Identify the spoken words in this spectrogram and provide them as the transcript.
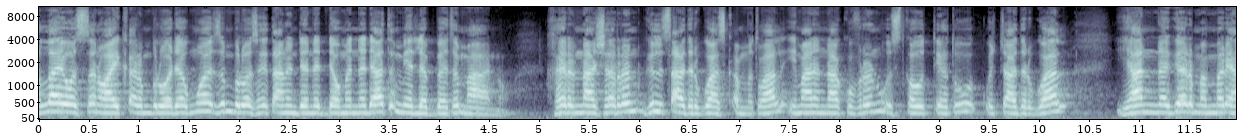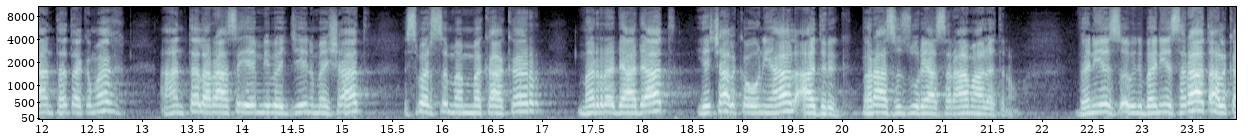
አላህ የወሰነው አይቀርም ብሎ ደግሞ ዝም ብሎ ሰይጣን እንደነዳው መነዳትም የለበትም ማለት ነው ኸይርና ሸርን ግልጽ አድርጎ አስቀምጧል። ኢማንና ኩፍርን ውስጥ ከውጤቱ ቁጭ አድርጓል። ያን ነገር መመሪያህን ተጠቅመህ አንተ ለራስህ የሚበጅህን መሻት እስበርስ መመካከር መረዳዳት የቻልከውን ያህል አድርግ። በራስህ ዙሪያ ስራ ማለት ነው። በእኔ ስራ ጣልቃ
